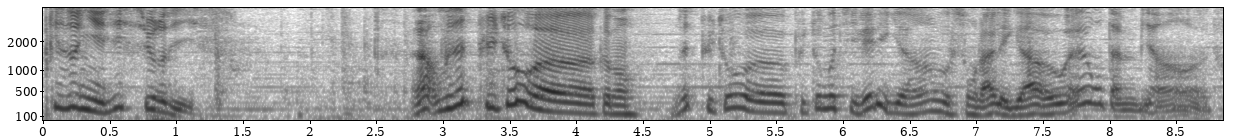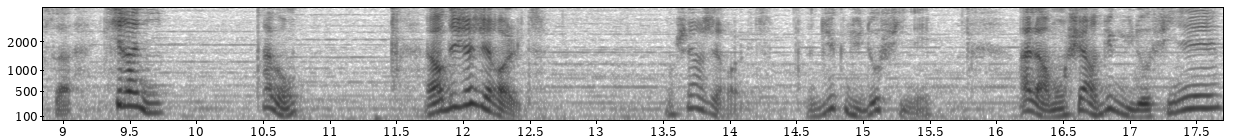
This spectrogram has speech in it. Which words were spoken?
Prisonnier 10 sur 10. Alors, vous êtes plutôt... Euh, comment? Vous êtes plutôt, euh, plutôt motivés, les gars. Hein vous sont là, les gars. ouais, on t'aime bien, euh, tout ça. Tyrannie. Ah bon? Alors déjà, Gérold. Mon cher Gérold. Duc du Dauphiné. Alors, mon cher Duc du Dauphiné...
